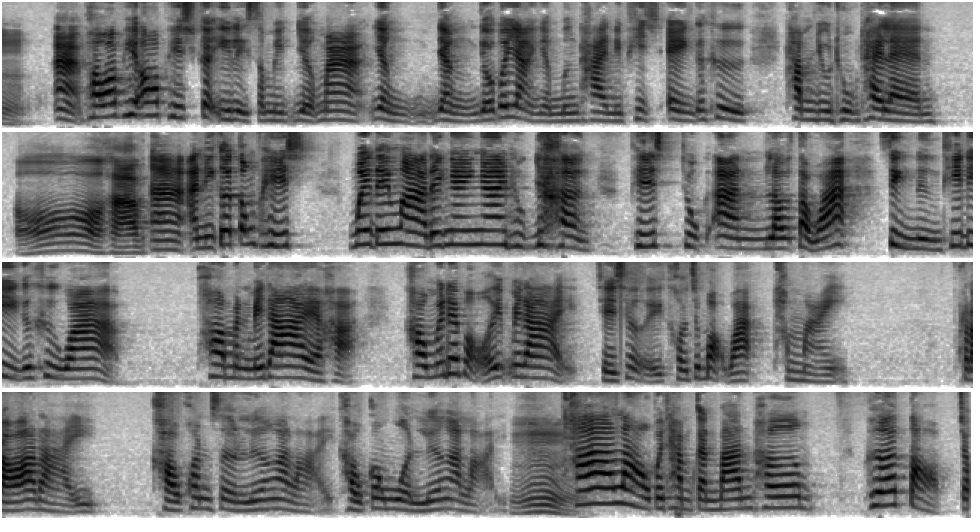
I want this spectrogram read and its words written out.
อืมอะเพราะว่าพี่อ้อพิชกับอีลิสมิธเยอะมาก อย่างอย่างยกตัวอย่างอย่างเมืองไทยนี่พิชเองก็คือทำ YouTube Thailand อ๋อครับอ่าอันนี้ก็ต้องพิช ไม่ได้มาได้ง่าย ๆ ทุกอย่างพิชทุกอันแล้วแต่ว่าสิ่งหนึ่งที่ดีก็คือว่า พอมันไม่ได้อะค่ะ เขาไม่ได้บอกเอ้ยไม่ได้เฉยๆเขาจะบอกว่าทำไม เพราะอะไรเขา concern เรื่องอะไร เขากังวลเรื่องอะไรอืมถ้าเราไปทำการบ้านเพิ่ม เพื่อตอบโจ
